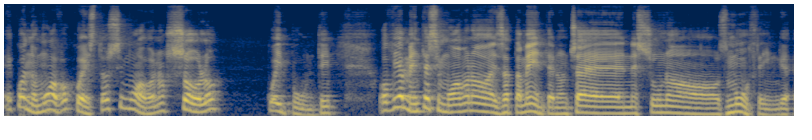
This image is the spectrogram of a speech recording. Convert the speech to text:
e quando muovo questo si muovono solo quei punti. Ovviamente si muovono esattamente, non c'è nessuno smoothing,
